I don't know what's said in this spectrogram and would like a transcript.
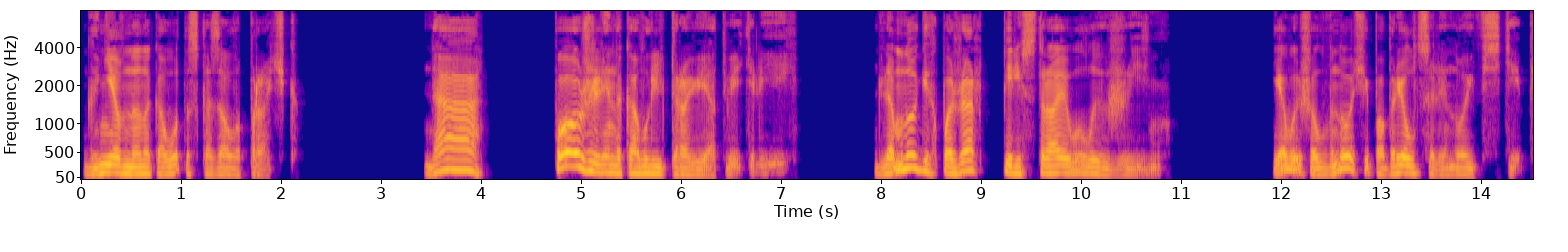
Гневно на кого-то сказала прачка. Да, пожили на ковыль траве, ответили ей. Для многих пожар перестраивал их жизнь. Я вышел в ночь и побрел соляной в степь.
